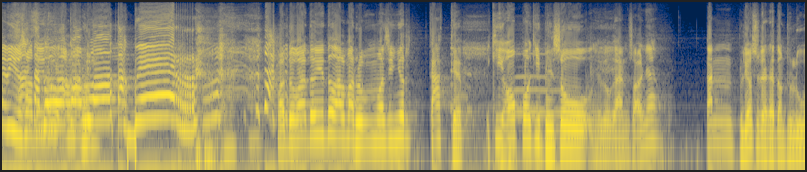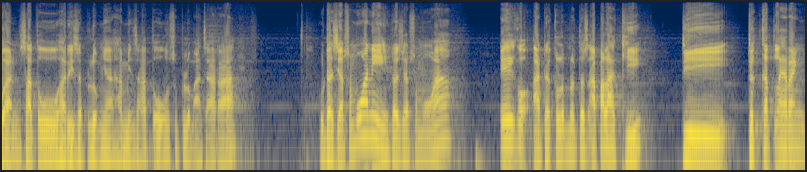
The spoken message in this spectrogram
serius waktu itu almarhum. Allah, takbir. Waktu-waktu itu almarhum Monsinyur kaget. Iki opo iki besok gitu kan. Soalnya kan beliau sudah datang duluan satu hari sebelumnya, Hamin satu sebelum acara. Udah siap semua nih, udah siap semua. Eh kok ada kelut meletus apalagi di dekat lereng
